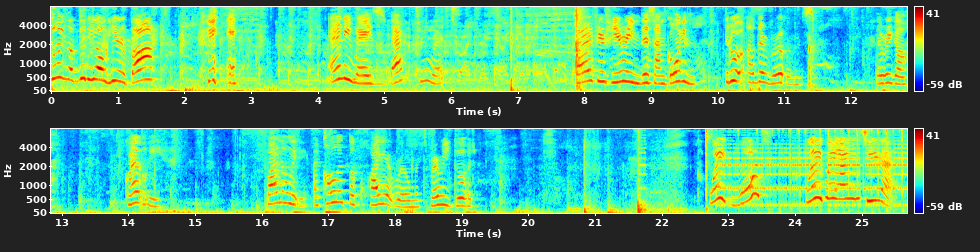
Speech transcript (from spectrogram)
Doing a video here, Bob. Anyways, back to it. Sorry if you're hearing this, I'm going through other rooms. There we go. Quietly. Finally, I call it the quiet room. It's very good. Wait, what? Wait, wait, I didn't see that.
